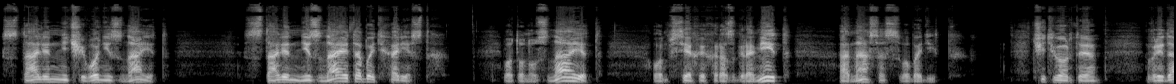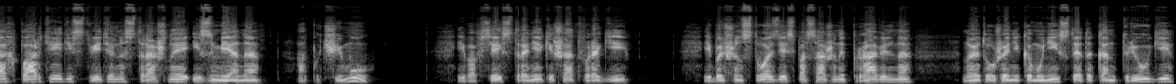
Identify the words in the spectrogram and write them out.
Сталин ничего не знает, Сталин не знает об этих арестах. Вот он узнает, он всех их разгромит, а нас освободит. Четвертое. В рядах партии действительно страшная измена. А почему? И во всей стране кишат враги, и большинство здесь посажены правильно, но это уже не коммунисты, это контрюги,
